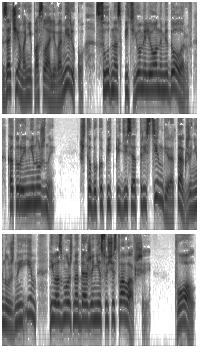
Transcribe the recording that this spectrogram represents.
Зачем они послали в Америку судно с пятью миллионами долларов, которые им не нужны? Чтобы купить 53 стингера, также ненужные им и, возможно, даже не существовавшие. Пол,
